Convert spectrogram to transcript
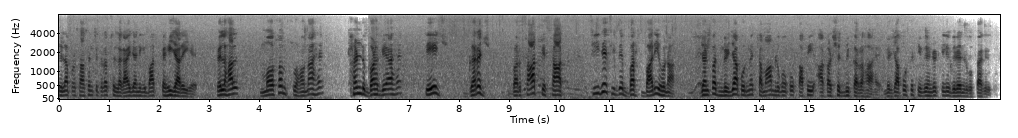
जिला प्रशासन की तरफ़ से लगाए जाने की बात कही जा रही है। फ़िलहाल मौसम सुहावना है, ठंड बढ़ गया है, तेज गरज बरसात के साथ सीधे सीधे बर्फबारी होना जनपद मिर्जापुर में तमाम लोगों को काफ़ी आकर्षित भी कर रहा है। मिर्जापुर से टीवी हंड्रेड के लिए वीरेंद्र गुप्ता की रिपोर्ट।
